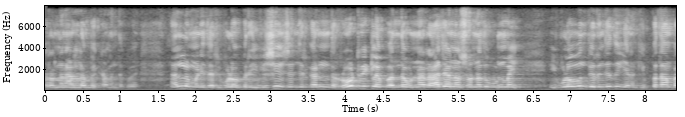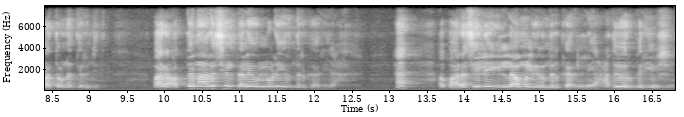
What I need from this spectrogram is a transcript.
பிறந்த நாள்லாம் போய் கலந்துக்குவேன். நல்ல மனிதர் இவ்வளோ பெரிய விஷயம் செஞ்சுருக்காரு இந்த ரோட்டரி கிளப் வந்த உடனே ராஜா நான் சொன்னது உண்மை. இவ்வளவும் தெரிஞ்சது எனக்கு இப்போ தான் பார்த்த உடனே தெரிஞ்சுது. பாரு அத்தனை அரசியல் தலைவர்களோடு இருந்திருக்காருயா அப்போ அரசியலே இல்லாமல் இருந்திருக்காரு இல்லையா? அதுவே ஒரு பெரிய விஷயம்.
